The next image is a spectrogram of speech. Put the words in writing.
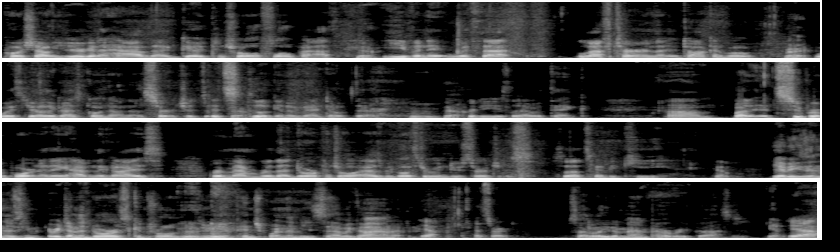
push out. You're gonna have that good control of flow path, Yeah. even it, with that left turn that you're talking about. Right. With your other guys going down that search, it's it's still gonna vent out there Yeah. pretty easily, I would think. Um, but it's super important, I think, having the guys remember that door control as we go through and do searches. So that's gonna be key. Yep. Yeah, because then there's every time the door is controlled, there's going to be a pinch point that needs to have a guy on it. Yeah, That's right. So that'll eat up manpower pretty fast. yeah. Yeah.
